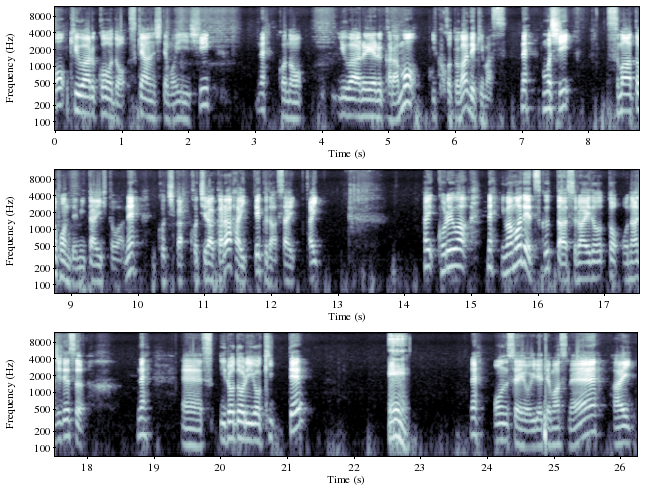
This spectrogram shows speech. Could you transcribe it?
を QR コードスキャンしてもいいし、ね、この URL からも行くことができます。ね、もしスマートフォンで見たい人はね、こちかこちらから入ってください。はい。はい、これはね、今まで作ったスライドと同じです。ね、えー彩りを切って、A、ね、音声を入れてますね。はい。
